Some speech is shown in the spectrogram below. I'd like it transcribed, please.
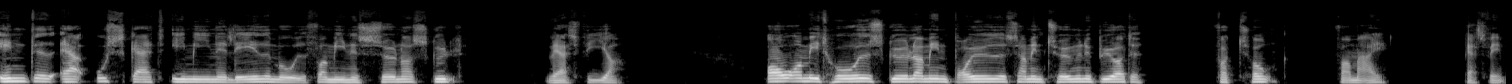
Intet er uskat i mine ledemod for mine sønders skyld. Vers 4 Over mit hoved skyller min brøde som en tyngende byrde, for tung for mig. Vers 5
